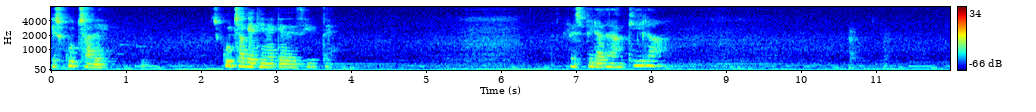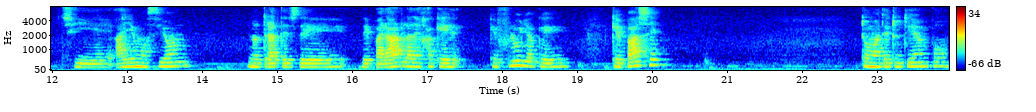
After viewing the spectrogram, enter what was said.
Escúchale. Escucha qué tiene que decirte. Respira tranquila. Si hay emoción, no trates de, pararla, deja que, fluya, que, que pase. Tómate tu tiempo.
